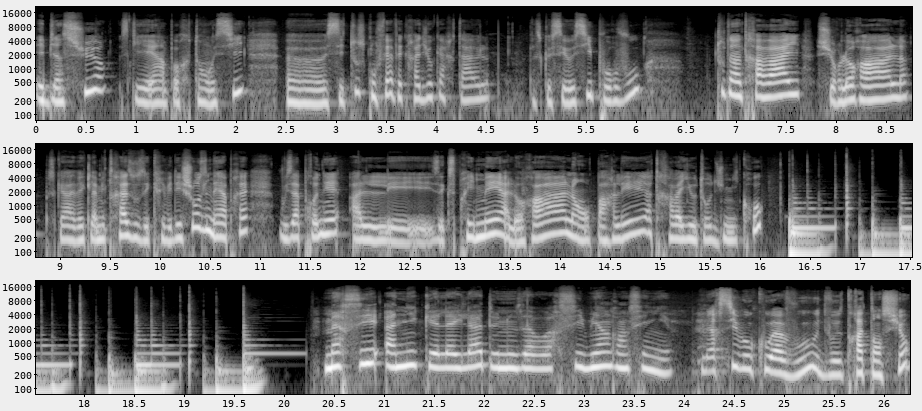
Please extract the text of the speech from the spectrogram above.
Et bien sûr, ce qui est important aussi, euh, c'est tout ce qu'on fait avec Radio Cartable, parce que c'est aussi pour vous tout un travail sur l'oral, parce qu'avec la maîtresse, vous écrivez des choses, mais après, vous apprenez à les exprimer à l'oral, à en parler, à travailler autour du micro. Merci Annick et Leïla de nous avoir si bien renseignés. Merci beaucoup à vous de votre attention.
